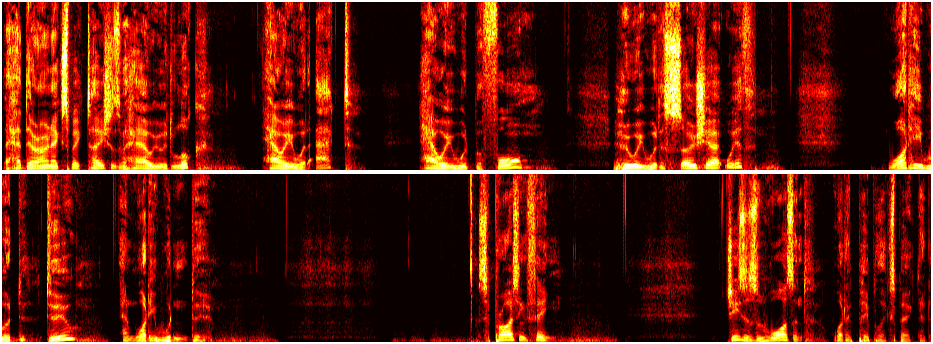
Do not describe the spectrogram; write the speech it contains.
They had their own expectations of how he would look, how he would act, how he would perform, who he would associate with, what he would do and what he wouldn't do. Surprising thing. Jesus wasn't what people expected.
